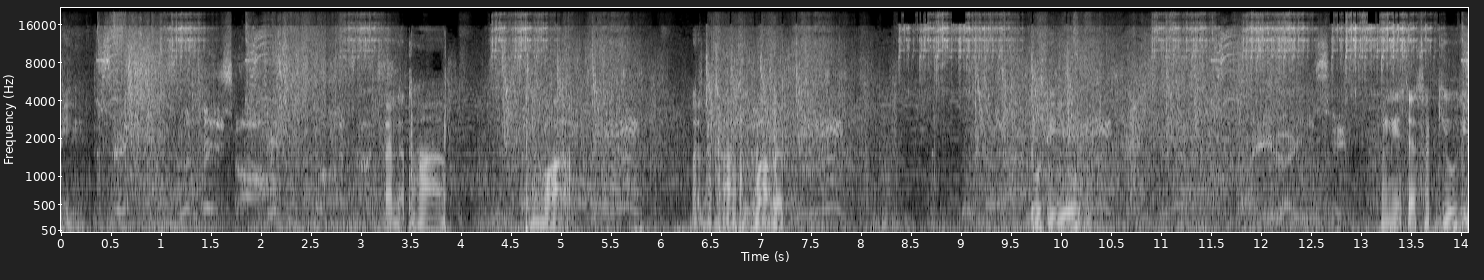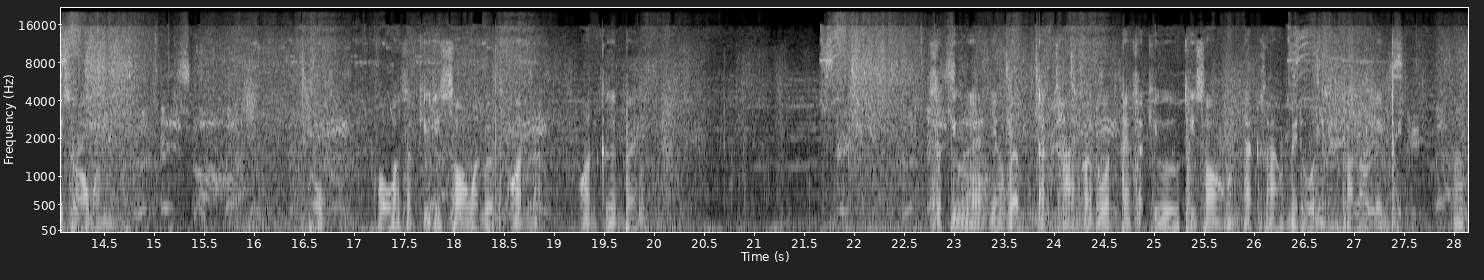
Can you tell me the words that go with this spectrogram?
นี่แต่ละท่าถือว่าแต่ละท่าถือว่าแบบ ดูดีอยู่อย่างนี้แต่สกิลที่สองมันตกเพราะว่าสกิลที่สองมันแบบอ่อนอะอ่อนเกินไป กิลแรกยังแบบด้านข้างก็โดน แต่สกิลที่สองมันด้านข้างมันไม่โดนเลยถ้าเราเล็งผิดนะครับ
